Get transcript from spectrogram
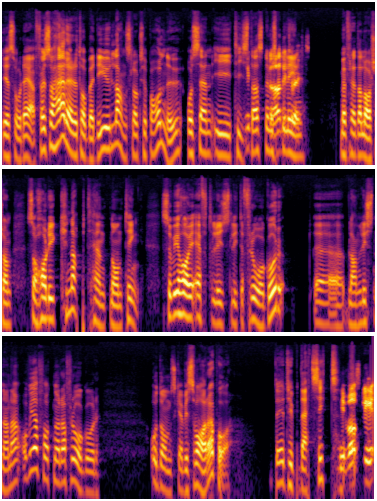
det är så det är. För så här är det Tobbe, det är ju landslagsuppehåll nu och sen i tisdags när vi ja, spelade in med Fredda Larsson så har det ju knappt hänt någonting. Så vi har ju efterlyst lite frågor eh, bland lyssnarna och vi har fått några frågor och de ska vi svara på. Det är typ that's it. Det var, fler,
